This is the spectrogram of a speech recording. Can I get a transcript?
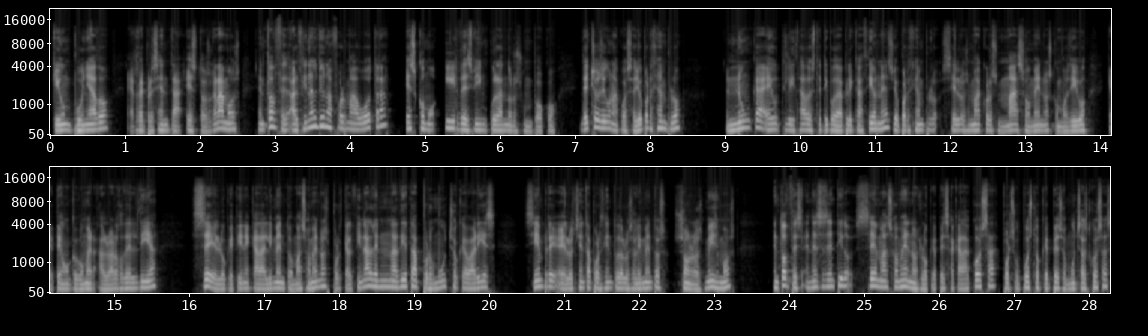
que un puñado eh, representa estos gramos. Entonces, al final de una forma u otra, es como ir desvinculándonos un poco. De hecho, os digo una cosa, yo por ejemplo, nunca he utilizado este tipo de aplicaciones. Yo, por ejemplo, sé los macros más o menos, como os digo, que tengo que comer a lo largo del día. Sé lo que tiene cada alimento más o menos, porque al final en una dieta, por mucho que varíes, siempre el 80% de los alimentos son los mismos. Entonces, en ese sentido, sé más o menos lo que pesa cada cosa. Por supuesto que peso muchas cosas,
